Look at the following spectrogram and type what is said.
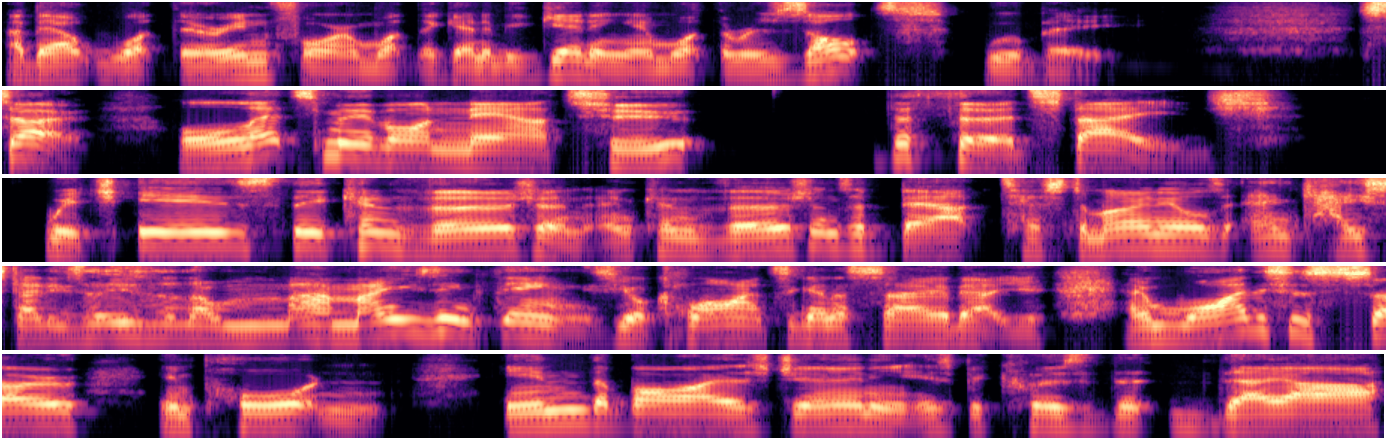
about what they're in for and what they're going to be getting and what the results will be. So let's move on now to the third stage which is the conversion. And conversion's about testimonials and case studies. These are the amazing things your clients are going to say about you. And why this is so important in the buyer's journey is because they are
